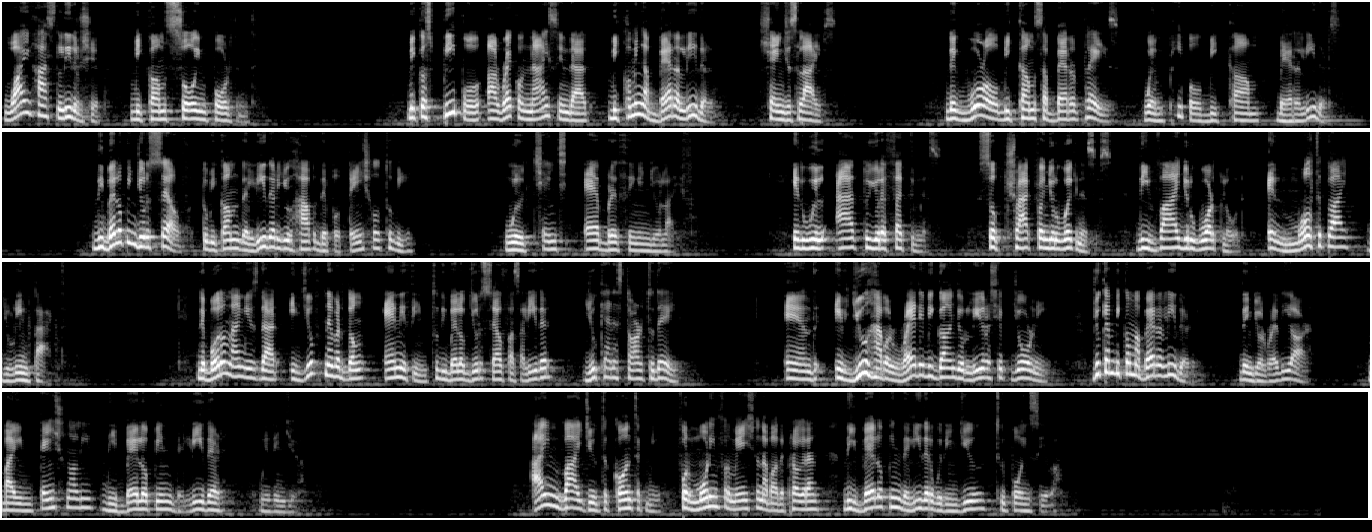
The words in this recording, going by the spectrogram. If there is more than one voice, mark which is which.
Speaker 1: Why has leadership become so important? Because people are recognizing that becoming a better leader changes lives. The world becomes a better place when people become better leaders. Developing yourself to become the leader you have the potential to be will change everything in your life. It will add to your effectiveness, subtract from your weaknesses, divide your workload, and multiply your impact. The bottom line is that if you've never done anything to develop yourself as a leader, you can start today. And if you have already begun your leadership journey, you can become a better leader than you already are by intentionally developing the leader within you. I invite you to contact me for more information about the program Developing the Leader Within You 2.0.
